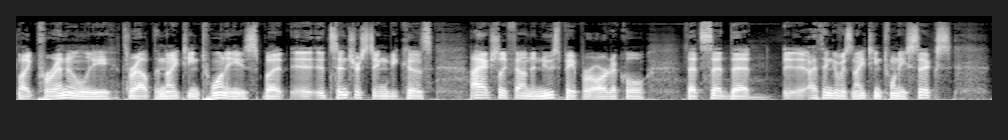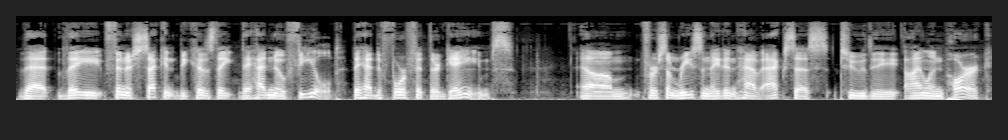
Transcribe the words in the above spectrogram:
like perennially throughout the 1920s. But it's interesting because I actually found a newspaper article that said that I think it was 1926 that they finished second because they, they had no field. They had to forfeit their games. Um, for some reason, they didn't have access to the island park,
